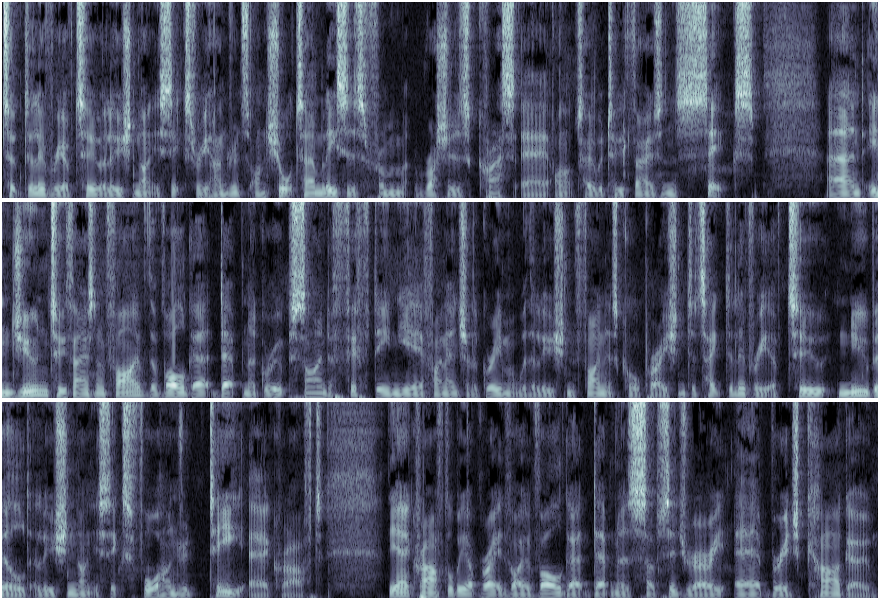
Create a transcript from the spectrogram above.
took delivery of two Ilyushin 96 300s on short term leases from Russia's Krasair on October 2006. And in June 2005, the Volga Dnepr Group signed a 15 year financial agreement with Ilyushin Finance Corporation to take delivery of two new build Ilyushin 96 400T aircraft. The aircraft will be operated by Volga Dnepr's subsidiary Air Bridge Cargo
